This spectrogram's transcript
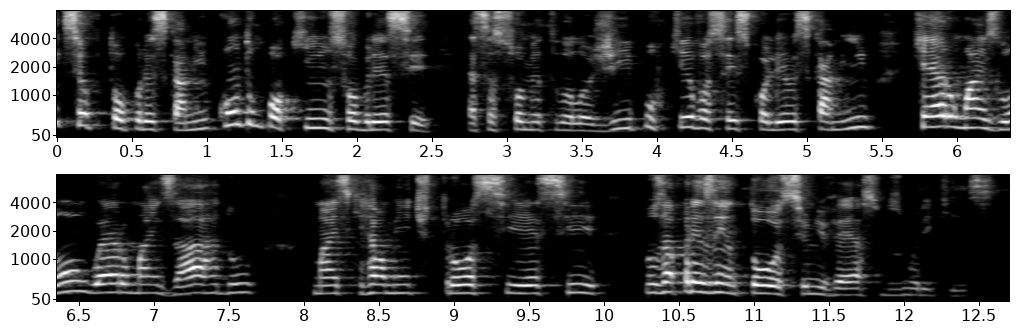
Que, que você optou por esse caminho? Conta um pouquinho sobre esse, essa sua metodologia e por que você escolheu esse caminho, que era o mais longo, era o mais árduo, mas que realmente trouxe esse, nos apresentou esse universo dos muriquis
